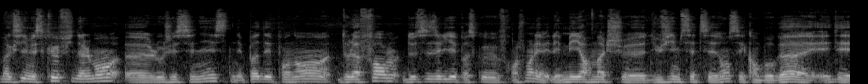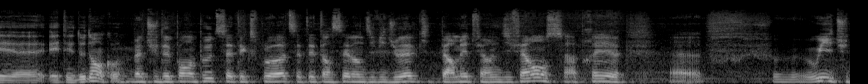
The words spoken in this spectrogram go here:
Maxime, est-ce que finalement euh, l'OGC Nice n'est pas dépendant de la forme de ses ailiers? Parce que franchement, les, les meilleurs matchs euh, du gym cette saison, c'est quand Boga était, euh, était dedans. Quoi. Bah, tu dépends un peu de cet exploit, de cette étincelle individuelle qui te permet de faire une différence. Après, euh, oui, tu,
